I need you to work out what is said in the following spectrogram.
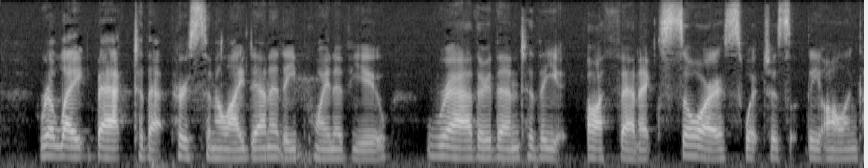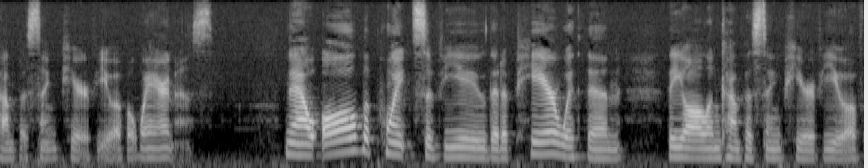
relate back to that personal identity point of view rather than to the authentic source, which is the all encompassing pure view of awareness. Now, all the points of view that appear within the all encompassing pure view of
